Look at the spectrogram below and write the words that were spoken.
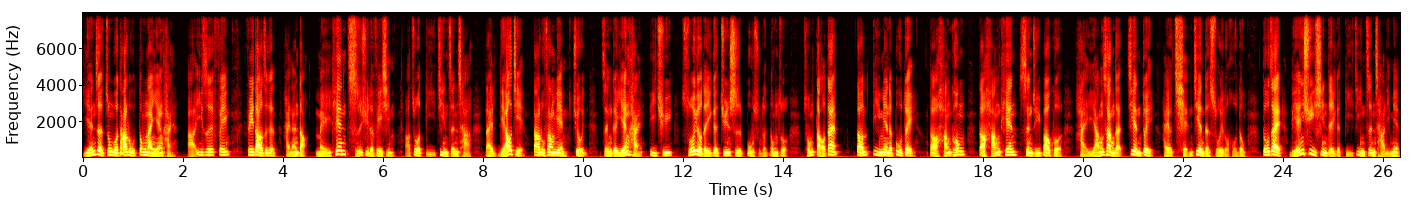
沿着中国大陆东南沿海啊一直飞飞到这个海南岛，每天持续的飞行啊，做抵近侦察，来了解大陆方面就。整个沿海地区所有的一个军事部署的动作，从导弹到地面的部队，到航空到航天，甚至于包括海洋上的舰队，还有潜舰的所有的活动，都在连续性的一个抵近侦察里面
